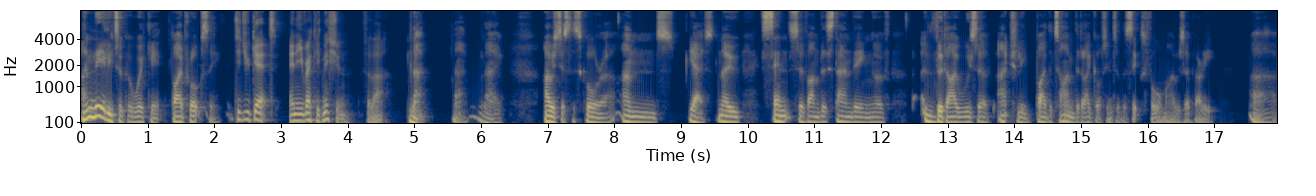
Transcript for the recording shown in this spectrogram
I nearly took a wicket by proxy. Did you get any recognition for that? No, no, no. I was just the scorer. And yes, no sense of understanding of that I was a, actually, by the time that I got into the sixth form, I was a very uh,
